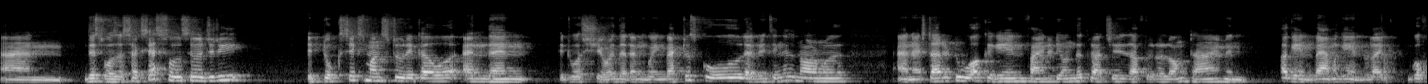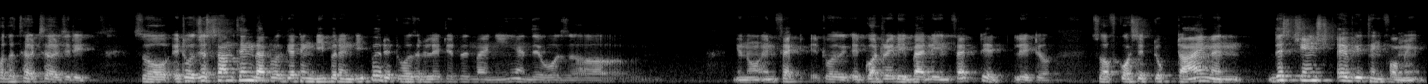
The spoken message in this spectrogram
and this was a successful surgery. It took six months to recover, and then it was sure that I'm going back to school. Everything is normal, and I started to walk again. Finally, on the crutches after a long time, and again, bam, again, like go for the third surgery. So it was just something that was getting deeper and deeper. It was related with my knee, and there was a you know in fact it was it got really badly infected later so of course it took time and this changed everything for me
